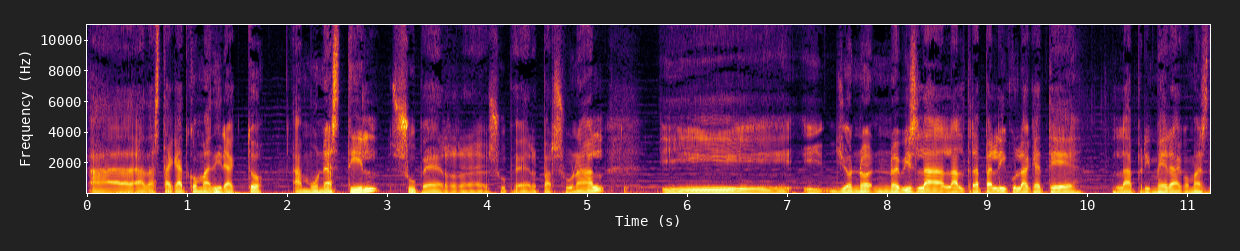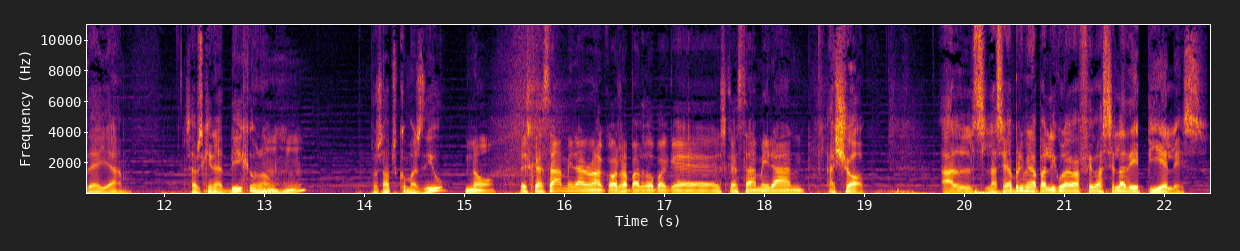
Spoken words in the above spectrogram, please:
ha, ha destacat com a director, amb un estil super, super personal, i, i jo no, no he vist la- l'altra pel·lícula que té, la primera, com es deia? Saps quina et dic o no? Uh -huh. Però saps com es diu? No, és que estava mirant una cosa, perdó, perquè és que estava mirant... Això, el, la seva primera pel·lícula que va fer va ser la de Pieles,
